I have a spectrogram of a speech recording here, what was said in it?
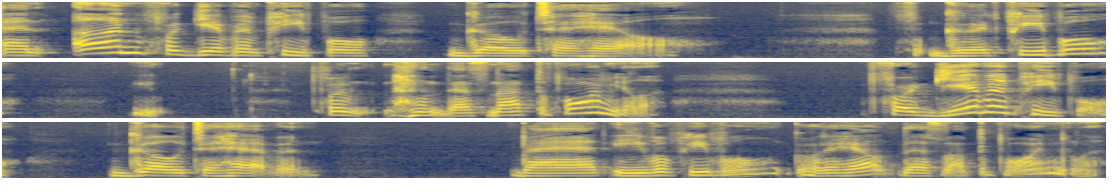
and unforgiven people go to hell good people, for, that's not the formula. Forgiven people go to heaven. Bad, evil people go to hell. That's not the formula.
